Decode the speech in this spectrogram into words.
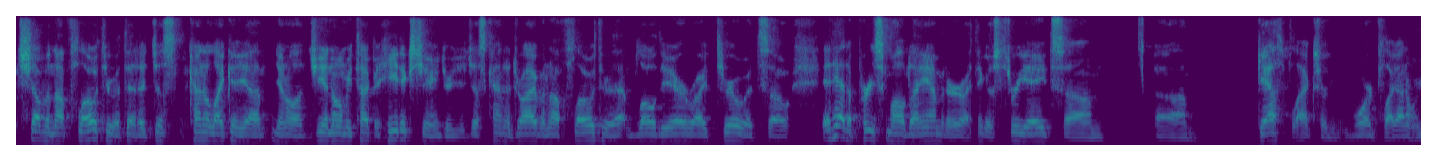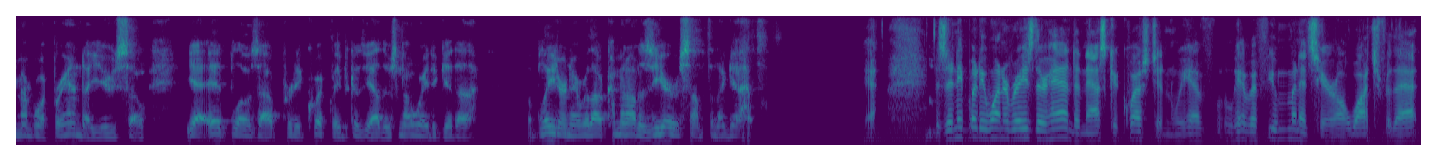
shove enough flow through it that it just kind of like a, uh, you know, a Giannoni type of heat exchanger. You just kind of drive enough flow through that and blow the air right through it. So it had a pretty small diameter. I think it was three eighths um, um, gas flex or WardFlex. I don't remember what brand I use. So yeah, it blows out pretty quickly because yeah, there's no way to get a, a bleeder in there without coming out his ear or something, I guess. Does anybody want to raise their hand and ask a question? We have, we have a few minutes here. I'll watch for that.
